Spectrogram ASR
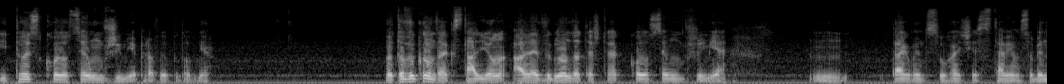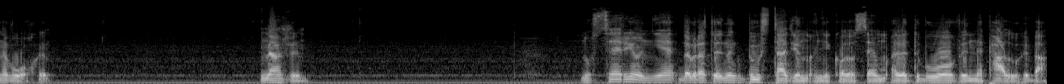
i to jest Koloseum w Rzymie prawdopodobnie. No to wygląda jak stadion, ale wygląda też to jak Koloseum w Rzymie. Mm, tak więc słuchajcie, stawiam sobie na Włochy. Na Rzym. No serio nie? Dobra, to jednak był stadion, a nie Koloseum, ale to było w Nepalu chyba.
